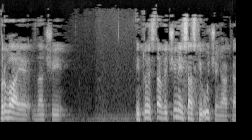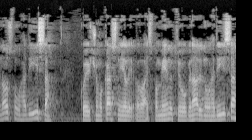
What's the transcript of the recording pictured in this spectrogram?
Prva je, znači, i to je stav većine islamskih učenjaka na osnovu hadisa kojeg ćemo kasnije jeli, ovaj, spomenuti ovog narednog hadisa,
